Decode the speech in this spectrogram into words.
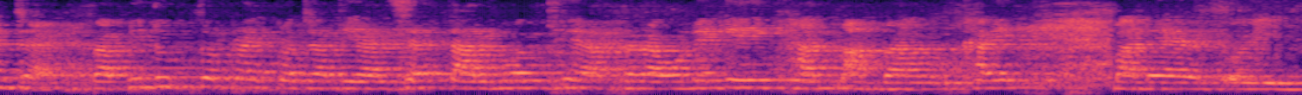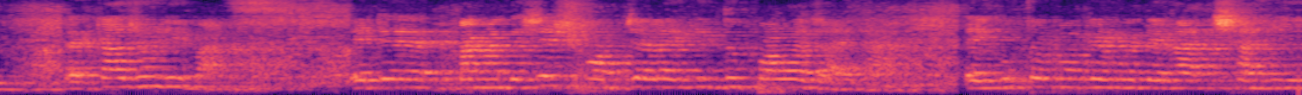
এন্ডেঞ্জার বা বিলুপ্ত প্রায় প্রজাতি আছে, তার মধ্যে আপনারা অনেকেই খান, আমরা খাই মানে ওই কাজুলি মাছ। এটা বাংলাদেশের সব জায়গায় কিন্তু পাওয়া যায় না। এই উত্তরবঙ্গের মধ্যে রাজশাহী,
